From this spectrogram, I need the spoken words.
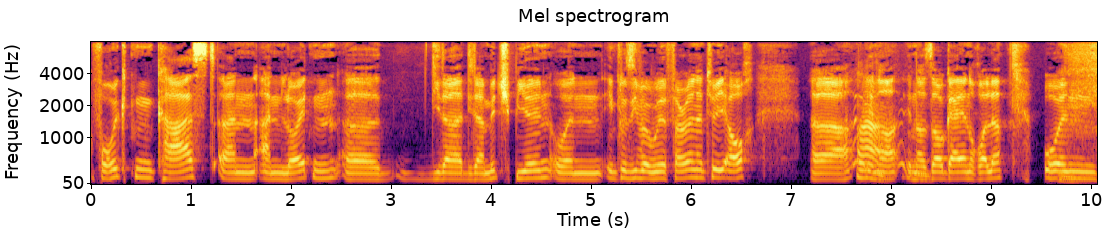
verrückten Cast an an Leuten äh, die da die da mitspielen und inklusive Will Ferrell natürlich auch äh, ah. in, einer, in einer saugeilen Rolle und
